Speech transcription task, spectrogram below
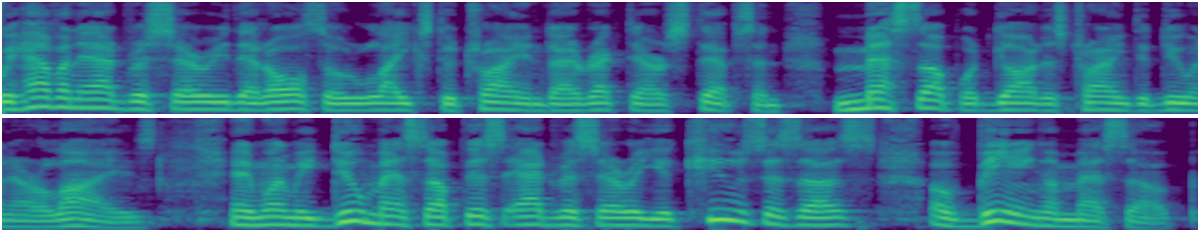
we have an adversary that also likes to try and direct our steps and mess up what God is trying to do in our lives. And when we do mess up, this adversary accuses us of being a mess up.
